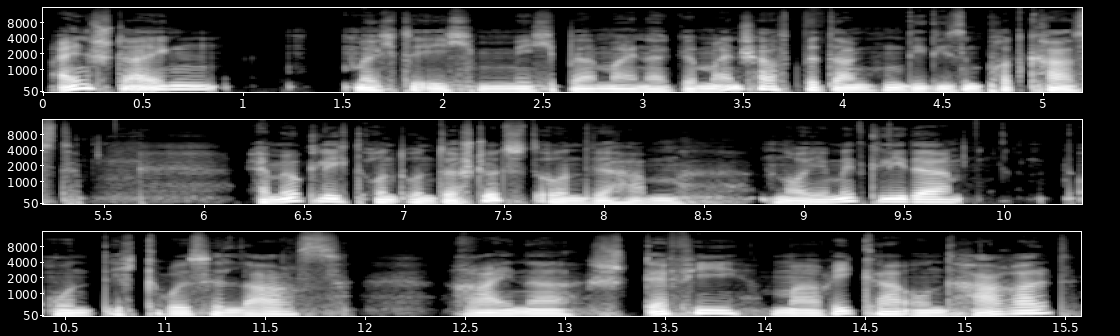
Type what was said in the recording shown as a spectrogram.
einsteigen, möchte ich mich bei meiner Gemeinschaft bedanken, die diesen Podcast ermöglicht und unterstützt. Und wir haben neue Mitglieder und ich grüße Lars, Rainer, Steffi, Marika und Harald.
